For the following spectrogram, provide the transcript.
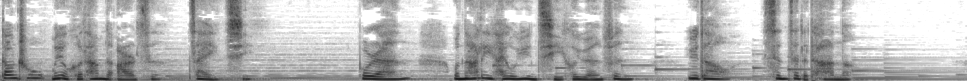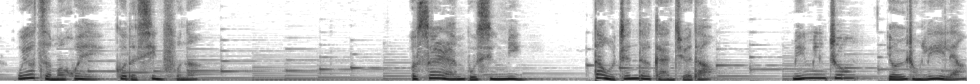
当初没有和他们的儿子在一起，不然我哪里还有运气和缘分遇到现在的他呢？我又怎么会过得幸福呢？我虽然不信命。但我真的感觉到，冥冥中有一种力量，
